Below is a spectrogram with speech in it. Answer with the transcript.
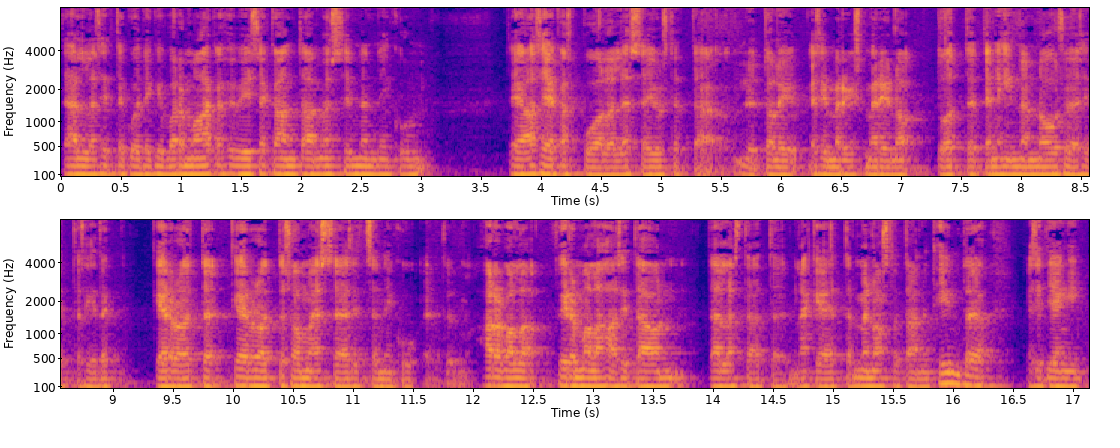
tällä sitten kuitenkin varmaan aika hyvin se kantaa myös sinne niin kuin teidän asiakaspuolelle se just, että nyt oli esimerkiksi merino-tuotteiden hinnan nousu ja sitten siitä kerroitte, kerroitte somessa ja sitten se niinku, harvalla firmallahan sitä on tällaista, että näkee, että me nostetaan nyt hintoja ja sitten jengi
